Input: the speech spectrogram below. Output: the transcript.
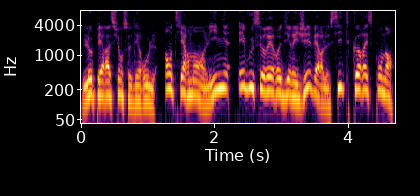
L'opération se déroule entièrement en ligne et vous serez redirigé vers le site correspondant.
